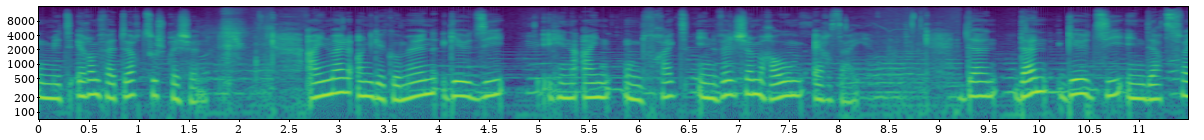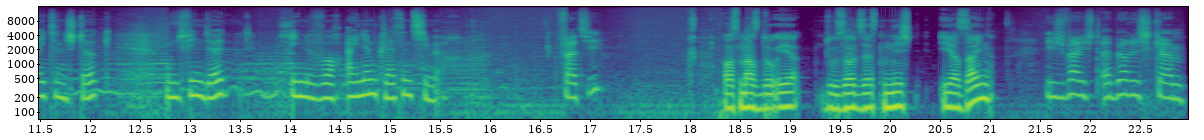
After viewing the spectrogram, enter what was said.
um mit ihrem Vater zu sprechen. Einmal angekommen, geht sie hinein und fragt, in welchem Raum er sei. Dann, dann geht sie in den zweiten Stock und findet ihn vor einem Klassenzimmer. Fatih? Was machst du hier? Du solltest nicht hier sein? Ich weiß, aber ich kam,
